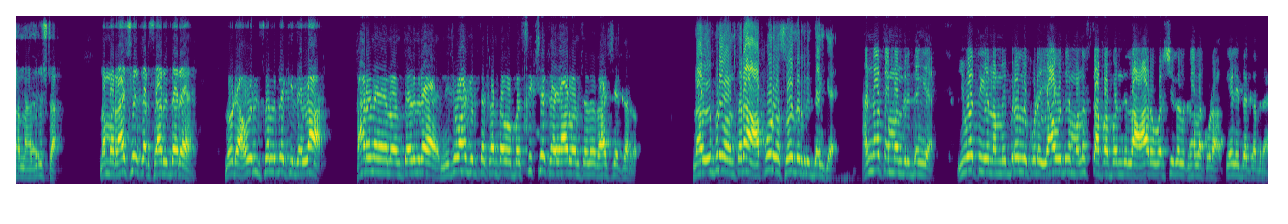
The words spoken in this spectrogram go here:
ನನ್ನ ಅದೃಷ್ಟ. ನಮ್ಮ ರಾಜಶೇಖರ್ ಸರ್ ಇದ್ದಾರೆ. ನೋಡಿ, ಅವ್ರಿಗೆ ಸಲ್ಲಬೇಕಿದೆಲ್ಲ ಕಾರಣ ಏನು ಅಂತ ಹೇಳಿದ್ರೆ, ನಿಜವಾಗಿರ್ತಕ್ಕಂಥ ಒಬ್ಬ ಶಿಕ್ಷಕ ಯಾರು ಅಂತ ಹೇಳಿದ್ರೆ ರಾಜಶೇಖರ್. ನಾವಿಬ್ರು ಒಂಥರ ಅಪೂರ್ವ ಸೋದರರಿದ್ದಂಗೆ, ಅಣ್ಣ ತಮ್ಮಂದ್ರಿದ್ದಂಗೆ. ಇವತ್ತಿಗೆ ನಮ್ಮಿಬ್ರಲ್ಲೂ ಕೂಡ ಯಾವುದೇ ಮನಸ್ತಾಪ ಬಂದಿಲ್ಲ ಆರು ವರ್ಷಗಳ ಕಾಲ ಕೂಡ ಕೇಳಿಬೇಕಾದ್ರೆ.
